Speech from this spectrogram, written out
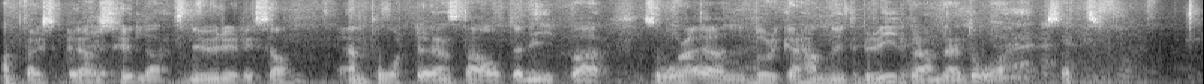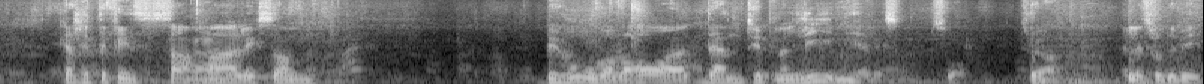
Hantverksölshylla. Nu är det liksom en porter, en stout, en IPA. Så våra ölburkar hamnar inte bredvid varandra ändå. Så att kanske inte finns samma liksom, behov av att ha den typen av linje. Liksom. Så, tror jag. Eller trodde vi.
